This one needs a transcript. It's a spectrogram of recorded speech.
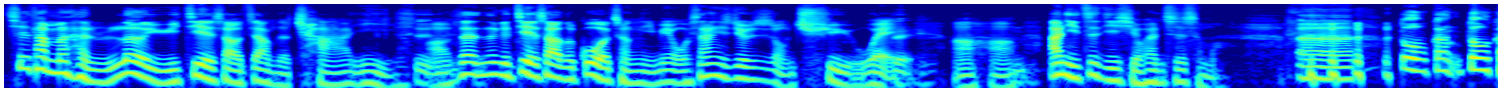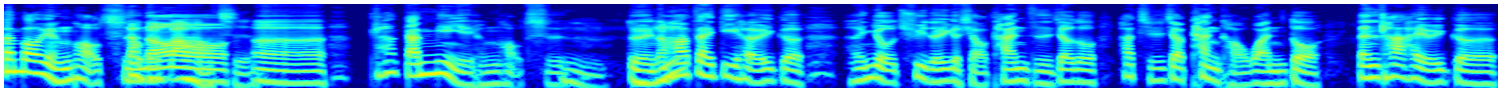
其实他们很乐于介绍这样的差异是啊，在那个介绍的过程里面，我相信就是一种趣味对啊哈。嗯、啊，你自己喜欢吃什么？呃，豆干豆干包也很好吃，然后呃，它干面也很好吃，嗯，对，然后它在地还有一个很有趣的一个小摊子，叫做它其实叫炭烤豌豆，但是它还有一个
